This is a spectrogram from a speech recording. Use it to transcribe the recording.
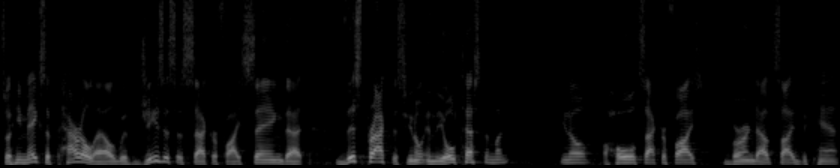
So he makes a parallel with Jesus' sacrifice saying that this practice you know, in the Old Testament, you know, a whole sacrifice burned outside the camp,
